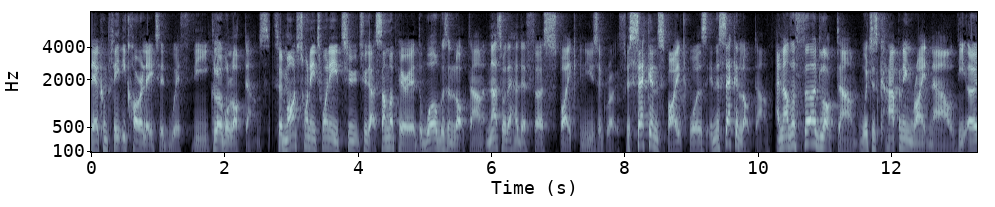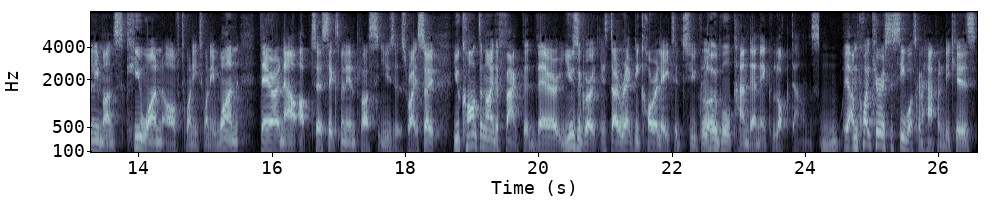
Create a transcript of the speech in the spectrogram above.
they're completely correlated with the global lockdowns. So March 2020 to, to that summer period, the world was in lockdown, and that's where they had their first spike in user growth. The second spike was in the second lockdown. And now the third lockdown, which is happening right now, the early months, Q1 of 2021, they are now up to 6 million plus users, right? So you can't deny the fact that their user growth is directly correlated to global pandemic lockdowns. I'm quite curious to see what's going to happen because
